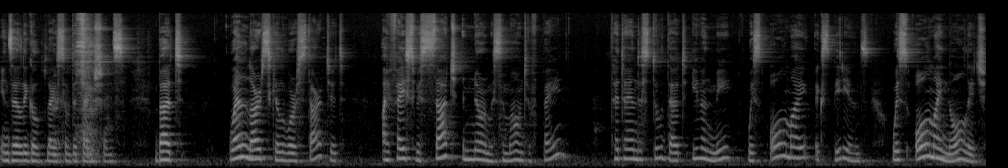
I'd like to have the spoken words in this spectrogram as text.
in the illegal place of detentions. But when large-scale war started, I faced with such enormous amount of pain that I understood that even me, with all my experience, with all my knowledge,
